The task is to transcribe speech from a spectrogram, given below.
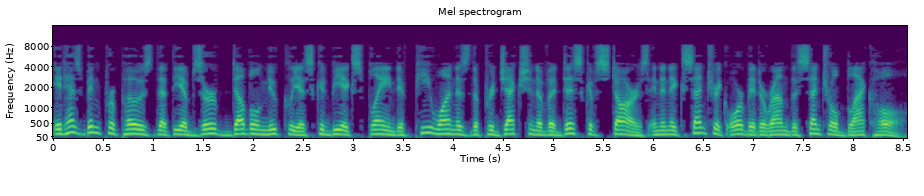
It has been proposed that the observed double nucleus could be explained if P1 is the projection of a disk of stars in an eccentric orbit around the central black hole.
